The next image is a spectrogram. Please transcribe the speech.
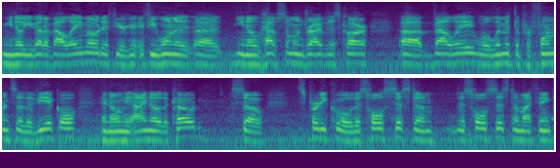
you know, you got a valet mode if you're if you want to, uh, you know, have someone drive this car. Uh, valet will limit the performance of the vehicle, and only I know the code. So it's pretty cool. This whole system, this whole system, I think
